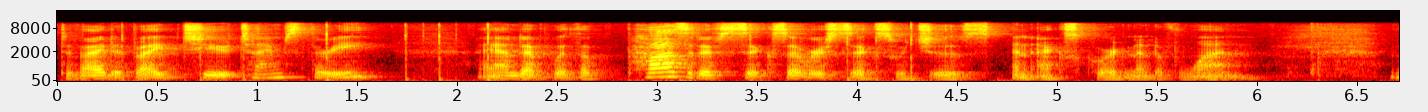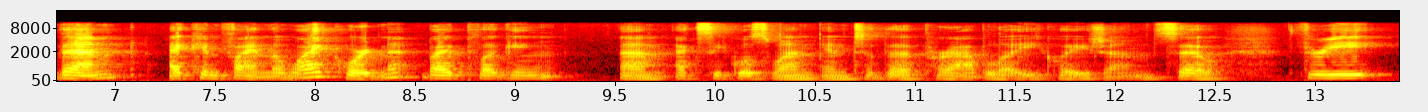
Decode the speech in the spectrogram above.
divided by 2 times 3, I end up with a positive 6 over 6, which is an x-coordinate of 1. Then I can find the y-coordinate by plugging um, x equals 1 into the parabola equation. So 3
